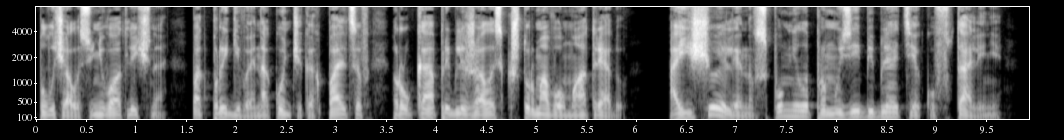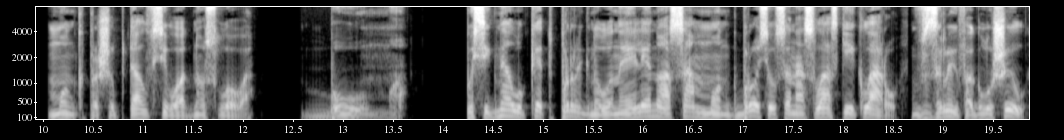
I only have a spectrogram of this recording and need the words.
Получалось у него отлично. Подпрыгивая на кончиках пальцев, рука приближалась к штурмовому отряду. А еще Елена вспомнила про музей-библиотеку в Таллине. Монк прошептал всего одно слово. «Бум!» По сигналу Кэт прыгнула на Елену, а сам Монг бросился на Сласки и Клару. Взрыв оглушил,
